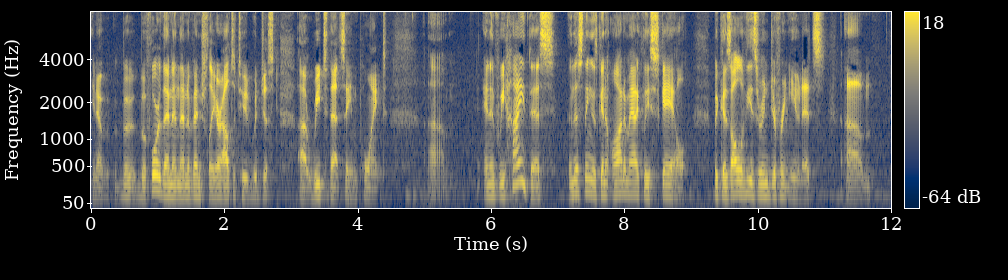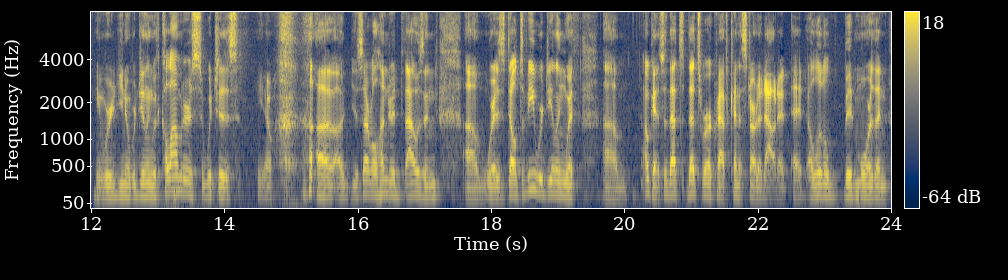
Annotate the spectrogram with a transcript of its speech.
you know, before then, and then eventually our altitude would just uh, reach that same point. Um, and if we hide this, then this thing is going to automatically scale because all of these are in different units. Um, you know, we're you know we're dealing with kilometers, which is you know, uh, uh, several hundred thousand. Um, whereas Delta V, we're dealing with. Um, okay, so that's that's where our craft kind of started out at, at a little bit more than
